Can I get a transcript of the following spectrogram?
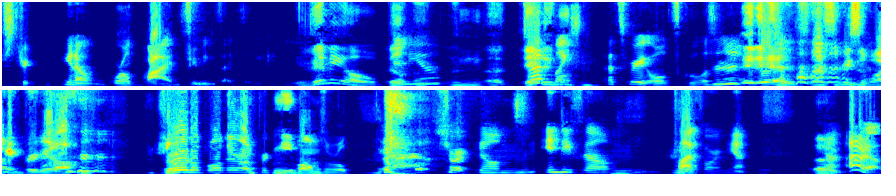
stre- you know, worldwide streaming sites that we could use. Vimeo. Vimeo? Uh, uh, That's Daily like- That's very old school, isn't it? It is. That's the reason why I bring it up. Throw it up on there on freaking E-Bombs World. yeah, short film, indie film platform. Yeah, Uh, yeah. I don't know.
